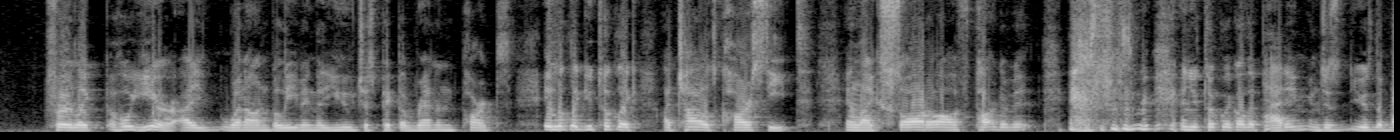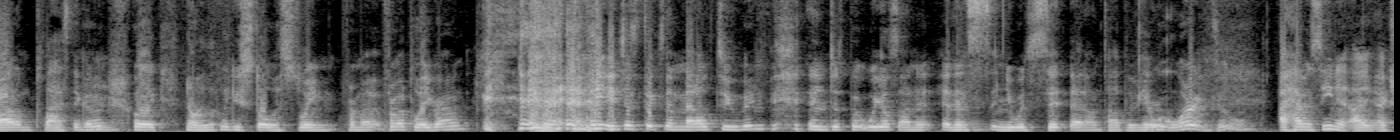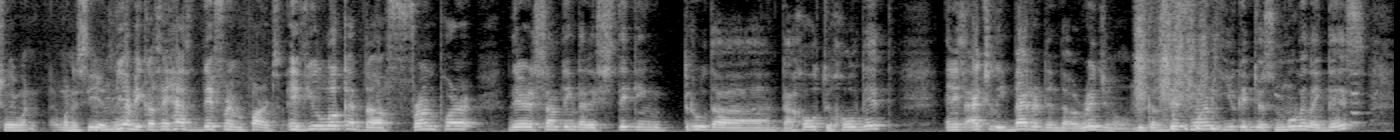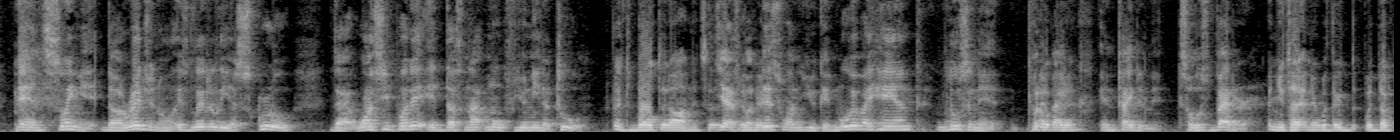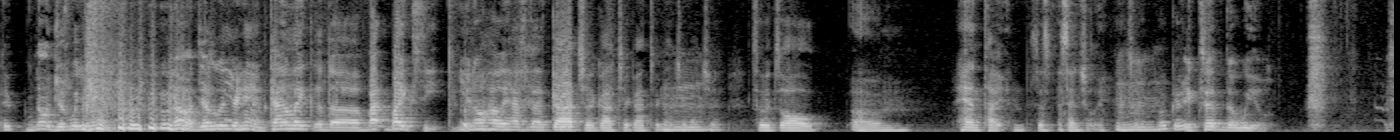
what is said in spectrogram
for like a whole year I went on believing that you just picked up random parts. It looked like you took like a child's car seat and like sawed off part of it. And you took like all the padding and just used the bottom plastic of it. Mm-hmm. Or like no it looked like you stole a swing from a from a playground. And then you just took some metal tubing and just put wheels on it and then mm-hmm. s- and you would sit that on top of It your will work too. I haven't seen it I actually want want to see it mm-hmm. now. Yeah, because it has different parts. If you look at the front part, there's something that is sticking through the the hole to hold it, and it's actually better than the original because this one you could just move it like this and swing it. The original is literally a screw that once you put it, it does not move. You need a tool. It's bolted on it's a, Yes, but okay. this one you can move it by hand, loosen it, put it Okay. back, and tighten it. So it's better. and you tighten it with the with duct tape No, just with your hand. no, just with your hand. Kind of like the bi- bike seat. You know how it has that. Gotcha, gotcha, gotcha, gotcha, Mhm. gotcha. So it's all um, hand tightened, es- essentially. Mhm. So, okay. Except the wheel.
